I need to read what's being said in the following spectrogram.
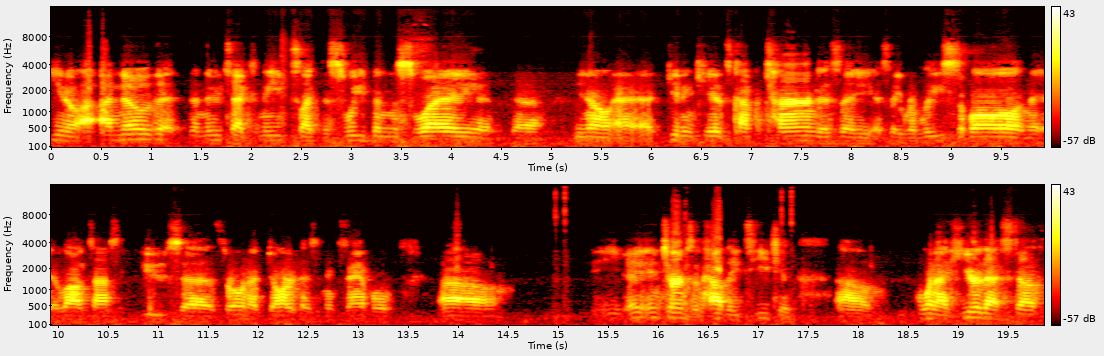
you know, I, I, know that the new techniques like the sweep and the sway and uh, you know, uh, getting kids kind of turned as they as they release the ball, and they a lot of times they use uh, throwing a dart as an example um, in terms of how they teach it. Um, when I hear that stuff,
